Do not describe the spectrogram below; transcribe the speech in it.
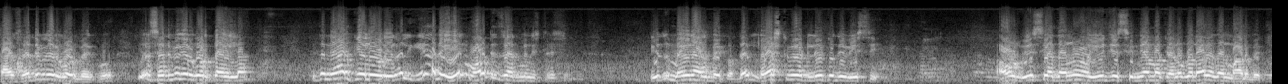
ಸರ್ಟಿಫಿಕೇಟ್ ಕೊಡಬೇಕು. ಏನು ಸರ್ಟಿಫಿಕೇಟ್ ಕೊಡ್ತಾ ಇಲ್ಲ. ಇದನ್ನು ಯಾರು ಕೇಳುವರು ಅಲ್ಲಿ ಅದೇ ಏನು ವಾಟ್ ಇಸ್ ಅಡ್ಮಿನಿಸ್ಟ್ರೇಷನ್ ಇದು ಮೈನ್ ಆಗಬೇಕು. Then rest we leave to the V C ಅವ್ರು ವಿ ಸಿ ಅದನ್ನು ಯು ಜಿ ಸಿ ನಿಯಮಕ್ಕೆ ಅನುಗುಣವಾಗಿ ಅದನ್ನು ಮಾಡಬೇಕು.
